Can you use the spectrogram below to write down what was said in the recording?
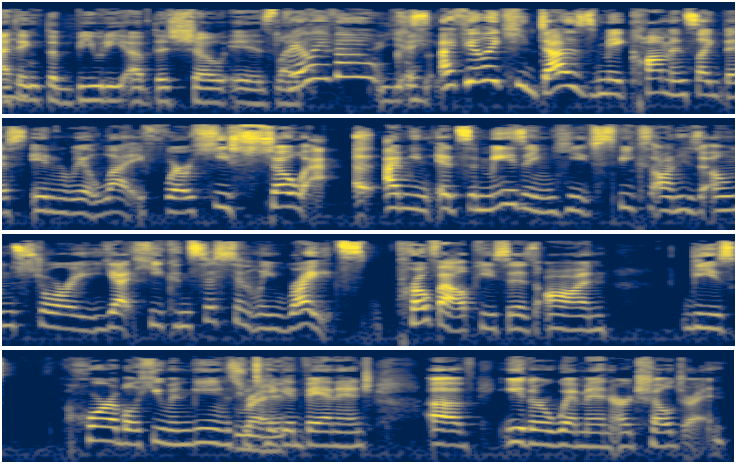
I think the beauty of this show is like Really though, Yeah, I feel like he does make comments like this in real life, where he's so. I mean, it's amazing. He speaks on his own story, yet he consistently writes profile pieces on these horrible human beings who Right. take advantage of either women or children.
